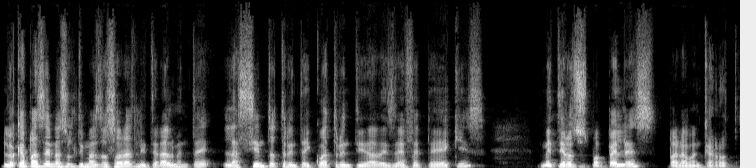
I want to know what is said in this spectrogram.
lo que pasa en las últimas dos horas, literalmente, las 134 entidades de FTX metieron sus papeles para bancarrota.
